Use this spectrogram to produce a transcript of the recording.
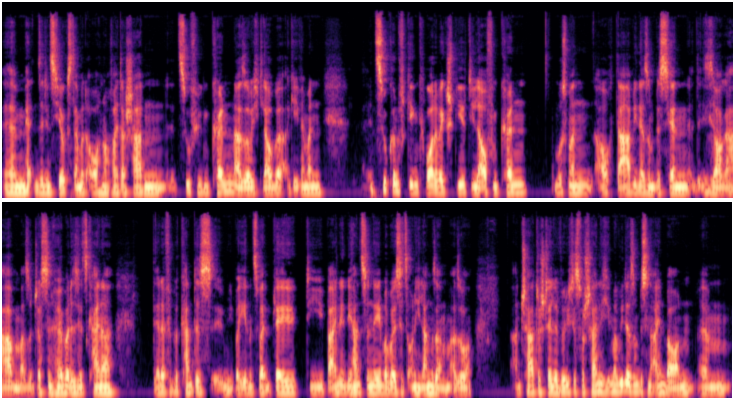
ähm, hätten sie den Seahawks damit auch noch weiter Schaden zufügen können. Also ich glaube, wenn man in Zukunft gegen Quarterback spielt, die laufen können, muss man auch da wieder so ein bisschen die Sorge haben. Also Justin Herbert ist jetzt keiner, der dafür bekannt ist, irgendwie bei jedem zweiten Play die Beine in die Hand zu nehmen, aber ist jetzt auch nicht langsam. Also an Charterstelle würde ich das wahrscheinlich immer wieder so ein bisschen einbauen. Ähm,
